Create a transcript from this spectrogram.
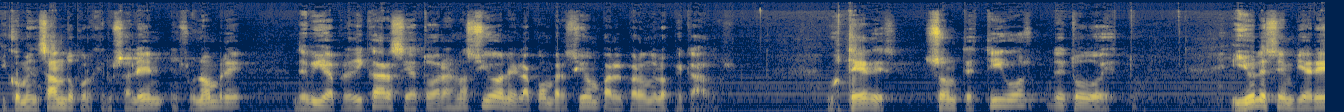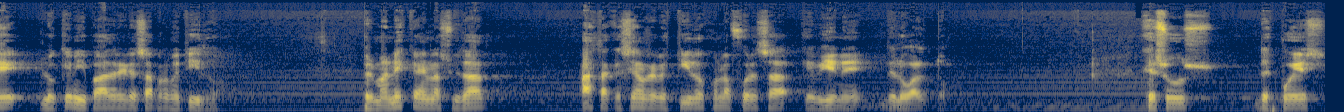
y comenzando por Jerusalén en su nombre, debía predicarse a todas las naciones la conversión para el perdón de los pecados. Ustedes son testigos de todo esto, y yo les enviaré lo que mi Padre les ha prometido. Permanezcan en la ciudad hasta que sean revestidos con la fuerza que viene de lo alto. Jesús después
